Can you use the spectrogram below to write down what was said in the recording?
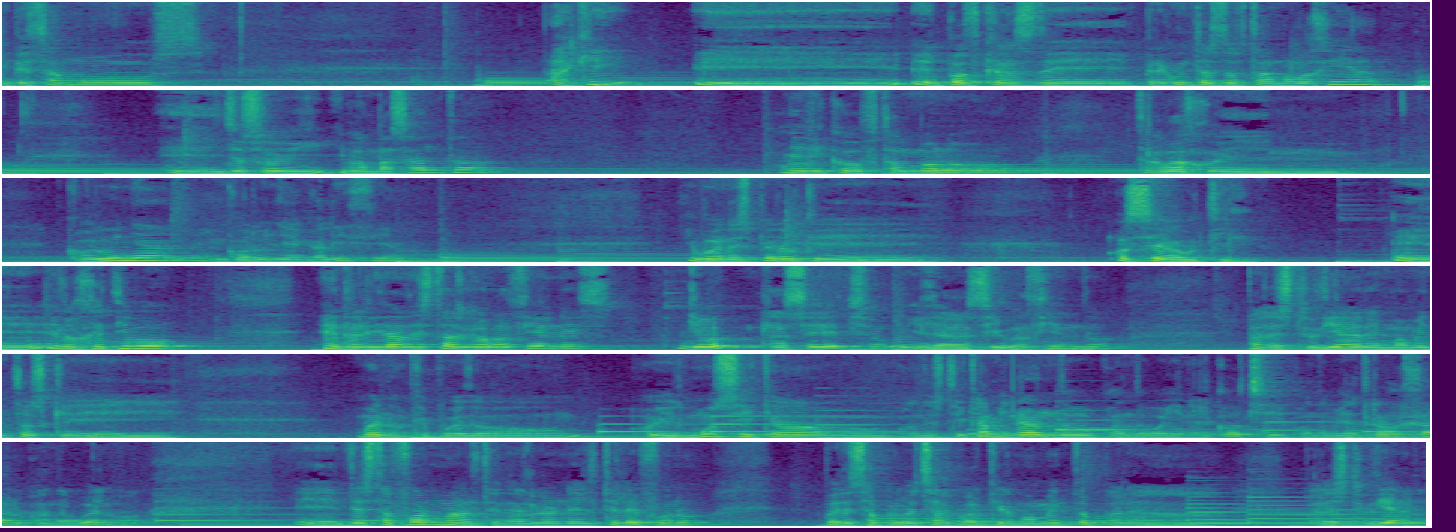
empezamos aquí eh, el podcast de preguntas de oftalmología. Eh, yo soy Iván Basanta, médico oftalmólogo, trabajo en Coruña, en Coruña, en Galicia. Y bueno, espero que os sea útil. Eh, el objetivo, en realidad, de estas grabaciones, yo las he hecho y las sigo haciendo para estudiar en momentos que, bueno, que puedo oír música, o cuando estoy caminando, cuando voy en el coche, cuando voy a trabajar, cuando vuelvo. Eh, de esta forma, al tenerlo en el teléfono, puedes aprovechar cualquier momento para, para estudiar.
